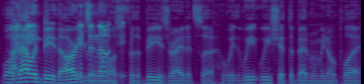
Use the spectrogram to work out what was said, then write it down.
Well, I that would be the argument almost for the bees, right? It's uh, we, we we shit the bed when we don't play.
